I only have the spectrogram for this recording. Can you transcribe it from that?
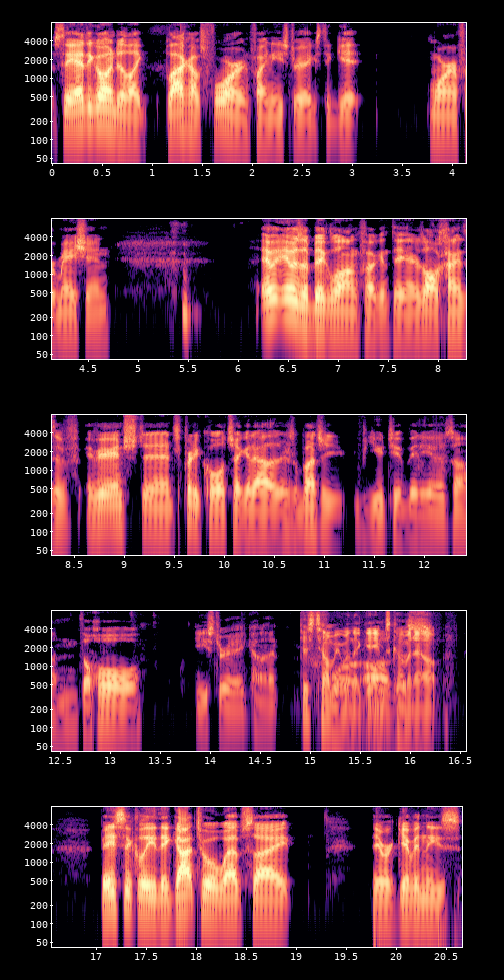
So they had to go into like Black Ops 4 and find Easter eggs to get more information. It, it was a big long fucking thing. There's all kinds of if you're interested in it, it's pretty cool. Check it out. There's a bunch of YouTube videos on the whole Easter egg hunt. Just tell me when the game's coming out. Basically, they got to a website. They were given these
